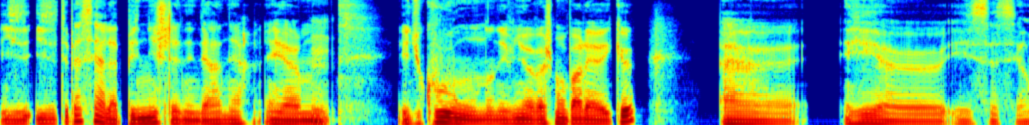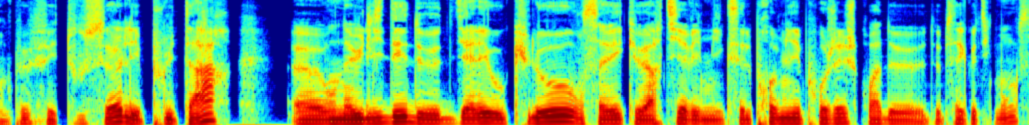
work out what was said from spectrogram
ils, ils étaient passés à la péniche l'année dernière. Et, Mm. et du coup, on en est venu à vachement parler avec eux. Et, et ça s'est un peu fait tout seul. Et plus tard, on a eu l'idée d'y aller au culot. On savait que Artie avait mixé le premier projet, je crois, de, de Psychotic Monks.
